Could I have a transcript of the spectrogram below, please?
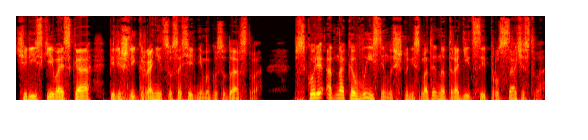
чилийские войска перешли границу соседнего государства. Вскоре, однако, выяснилось, что, несмотря на традиции прусачества,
